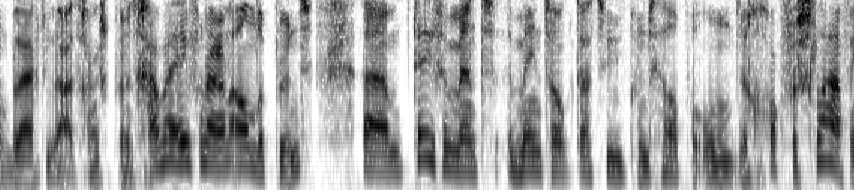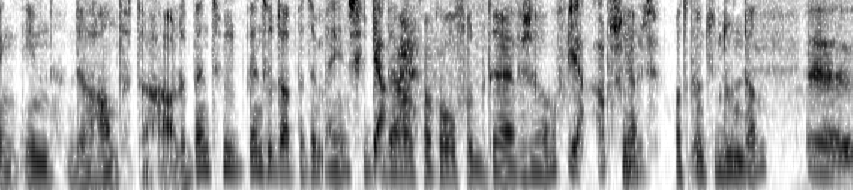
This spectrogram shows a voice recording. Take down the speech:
10% blijft uw uitgangspunt. Gaan we even naar een ander punt. Um, Teven meent, meent ook dat u kunt helpen om de gokverslaving in de hand te houden. Bent u, bent u dat met hem eens? Ziet u Ja. daar ook een rol voor de bedrijven zelf? Ja, absoluut. Wat kunt u doen dan? Uh,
